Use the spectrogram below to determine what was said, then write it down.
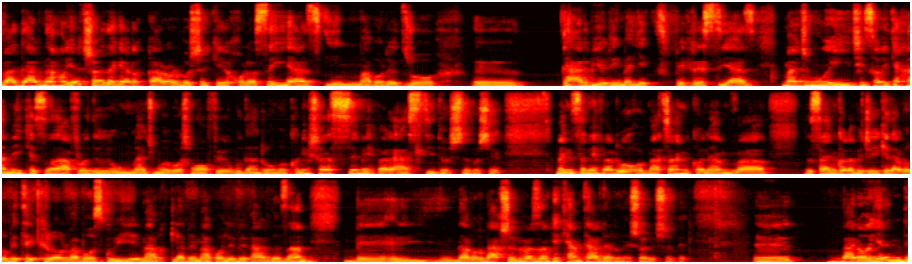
و در نهایت شاید اگر قرار باشه که خلاصه ای از این موارد رو در بیاریم و یک فهرستی از مجموعه چیزهایی که همه کسا افراد اون مجموعه باش موافق بودن رو عنوان کنیم شاید سه محور اصلی داشته باشه. من این سه محور رو مطرح می‌کنم و سعی می‌کنم به جایی که در واقع به تکرار و بازگویی مطلب مقاله بپردازم به در واقع بخشی بپردازم که کمتر در اون اشاره شده. برایند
